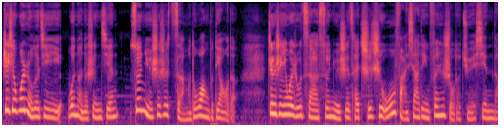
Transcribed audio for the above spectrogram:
这些温柔的记忆、温暖的瞬间，孙女士是怎么都忘不掉的。正是因为如此啊，孙女士才迟迟无法下定分手的决心的。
